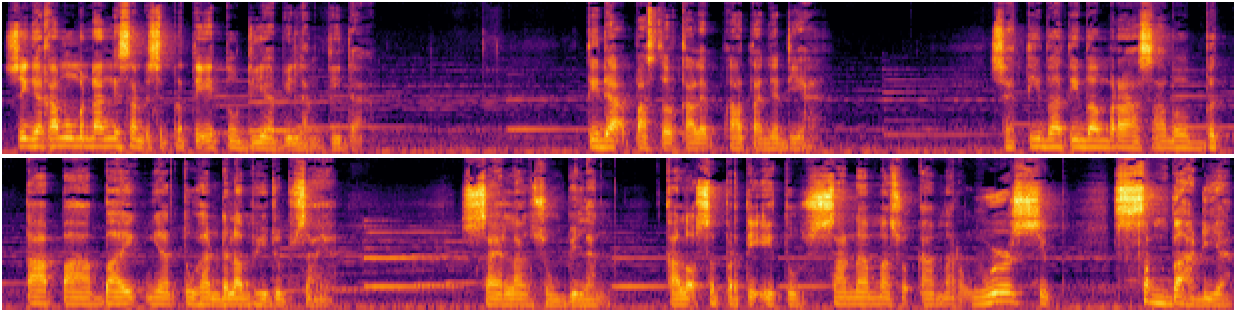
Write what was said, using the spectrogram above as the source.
sehingga kamu menangis sampai seperti itu? Dia bilang tidak. Tidak, Pastor Kaleb katanya dia. Saya tiba-tiba merasa bahwa betapa baiknya Tuhan dalam hidup saya. Saya langsung bilang, kalau seperti itu, sana masuk kamar, worship, sembah dia,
